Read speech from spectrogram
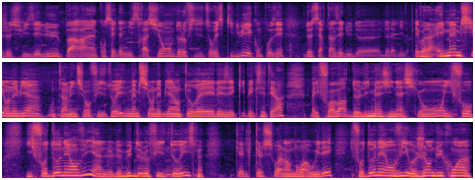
je suis élu par un conseil d'administration de l'office de tourisme qui lui est composé de certains élus de, la ville. Et voilà. Et même si on est bien, on termine sur Office du tourisme, même si on est bien entouré, les équipes, etc., bah, il faut avoir de l'imagination, il faut, donner envie. Hein. Le, but de l'Office du tourisme, quel que soit l'endroit où il est, il faut donner envie aux gens du coin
